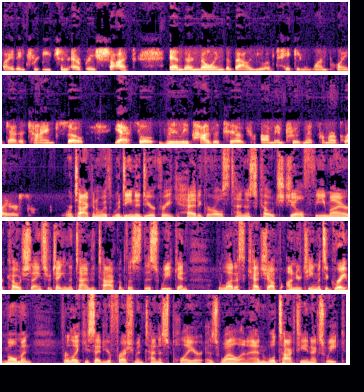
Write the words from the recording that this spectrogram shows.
fighting for each and every shot, and they're knowing the value of taking one point at a time. So yeah, so really positive um, improvement from our players. We're talking with Wadena Deer Creek head girls tennis coach Jil Fiemeyer. Coach, thanks for taking the time to talk with us this week and let us catch up on your team. It's a great moment for, like you said, your freshman tennis player as well. And, and we'll talk to you next week.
